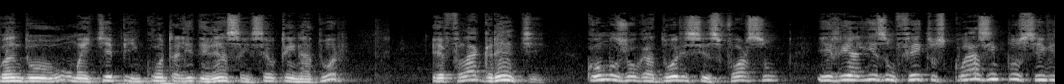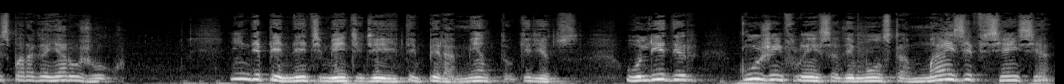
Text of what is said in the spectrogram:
Quando uma equipe encontra liderança em seu treinador, é flagrante como os jogadores se esforçam e realizam feitos quase impossíveis para ganhar o jogo. Independentemente de temperamento, queridos, o líder cuja influência demonstra mais eficiência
